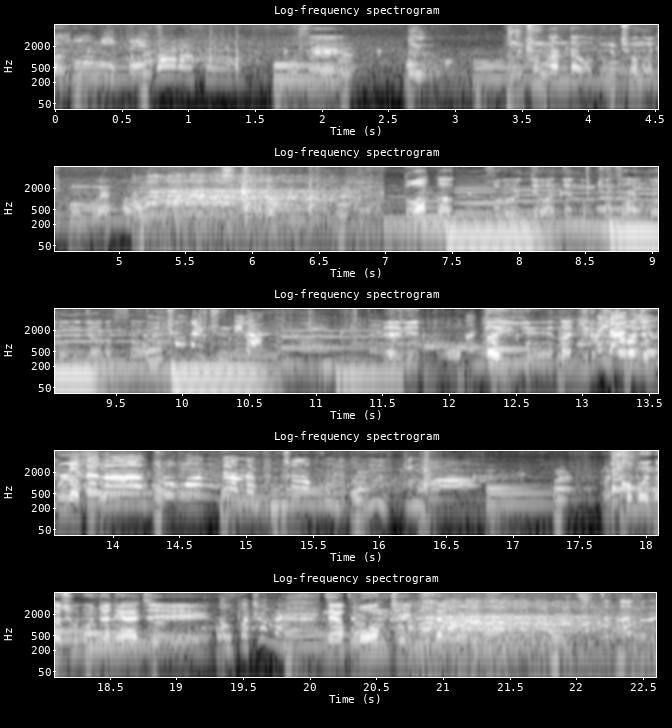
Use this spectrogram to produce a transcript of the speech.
이름이 메가라서. 네 옷을 농촌 간다고 농촌 옷 입고 온 거야? 어. 진짜로? 너 아까 걸어올 때 완전 농촌 사람 걸어오는 줄 알았어. 농촌 갈 준비가 안 됐네 야 이게 없다 아니, 이게. 난 이렇게 작은 줄 몰랐어. 내가 초보운전을 붙여놓고 온게 너무 웃긴 거야. 아, 초보니까 초보운전 해야지. 아, 오빠 초보야. 내가 보험 제일 비싼 거야. 아, 진짜 짜증나.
